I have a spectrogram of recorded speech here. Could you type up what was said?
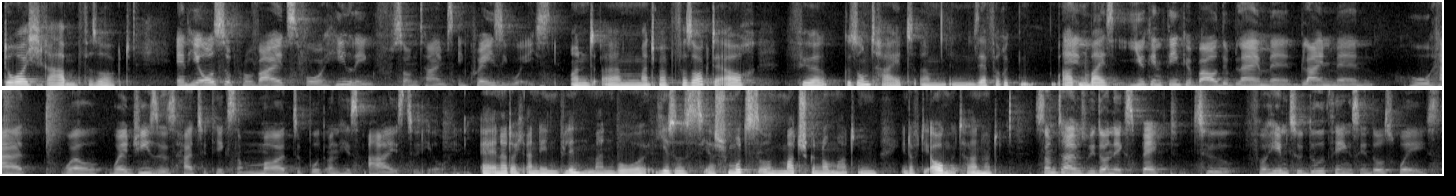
durch Raben versorgt. And he also provides for healing sometimes in crazy ways. Und ähm, manchmal versorgt er auch für Gesundheit ähm, in sehr verrückten Arten und Weisen. you can think about the blind man, blind man who had, well, where Jesus had to take some mud to put on his eyes to heal him. Erinnert euch an den blinden Mann, wo Jesus ja Schmutz und Matsch genommen hat und ihn auf die Augen getan hat. Sometimes we don't expect to, for him to do things in those ways.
